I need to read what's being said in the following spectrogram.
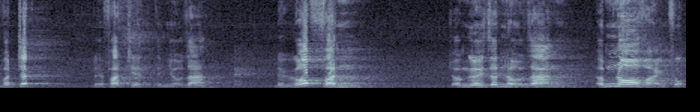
vật chất để phát triển tỉnh Hậu Giang, để góp phần cho người dân Hậu Giang ấm no và hạnh phúc,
